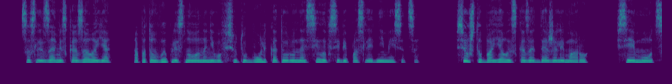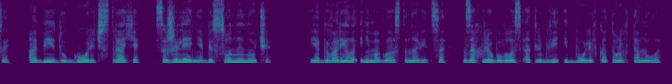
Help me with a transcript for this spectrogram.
— со слезами сказала я, а потом выплеснула на него всю ту боль, которую носила в себе последние месяцы. Все, что боялась сказать даже Лимару, все эмоции, обиду, горечь, страхи, сожаления, бессонные ночи. Я говорила и не могла остановиться, захлебывалась от любви и боли, в которых тонула.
